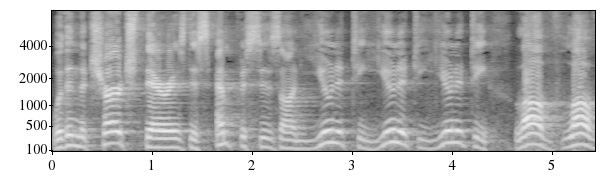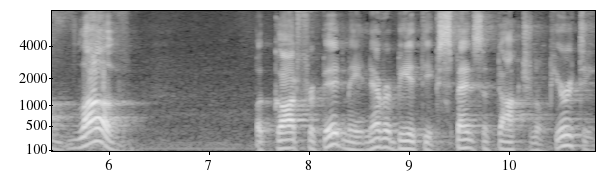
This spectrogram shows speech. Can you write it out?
Within the church, there is this emphasis on unity, unity, unity, love, love, love. But God forbid, may it never be at the expense of doctrinal purity.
